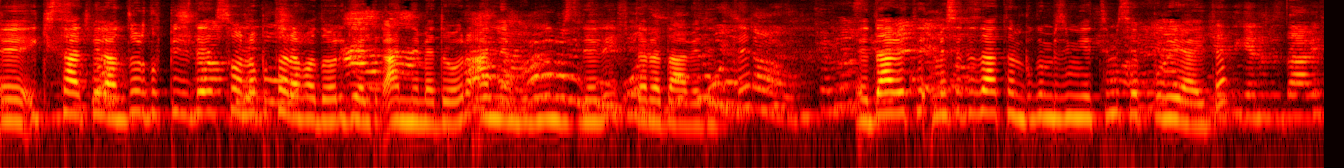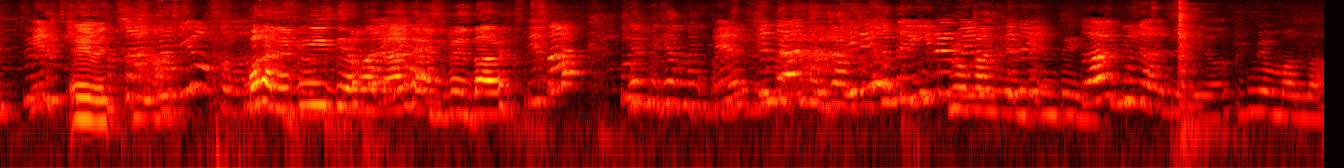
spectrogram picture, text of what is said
Ee, iki saat falan durduk biz de. Sonra bu tarafa doğru geldik anneme doğru. Annem bugün bizleri iftara davet etti. E, davet etmese de zaten bugün bizim niyetimiz hep burayaydı. Kendimiz davet ettik. Evet. Bak hele iyi diyor hani annemiz beni davet Bir bak. Kendi kendine. Benimki daha güzel da yine Yok annem, benimki benim de değil. daha güzel duruyor. Bilmiyorum valla.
